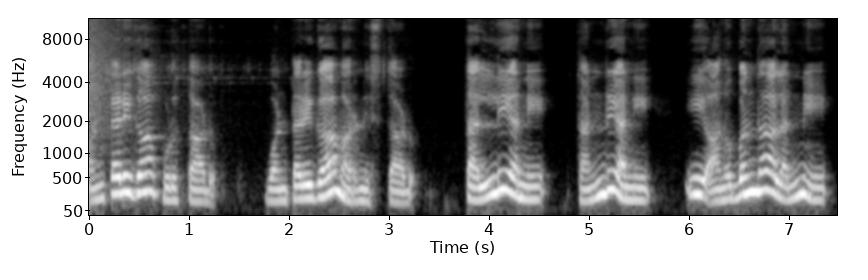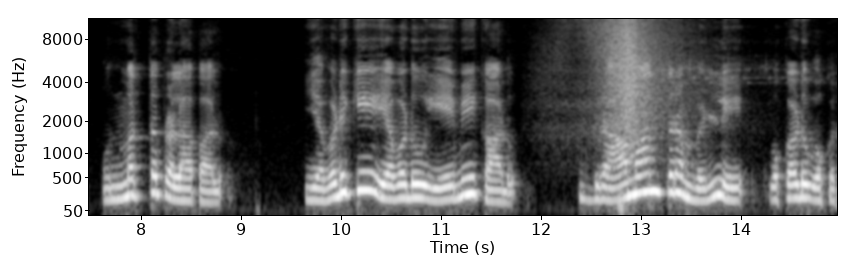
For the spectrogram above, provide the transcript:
ఒంటరిగా పుడతాడు ఒంటరిగా మరణిస్తాడు. తల్లి అని తండ్రి అని ఈ అనుబంధాలన్నీ ఉన్మత్త ప్రలాపాలు. ఎవడికి ఎవడు ఏమీ కాడు. గ్రామాంతరం వెళ్ళి ఒకడు ఒక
